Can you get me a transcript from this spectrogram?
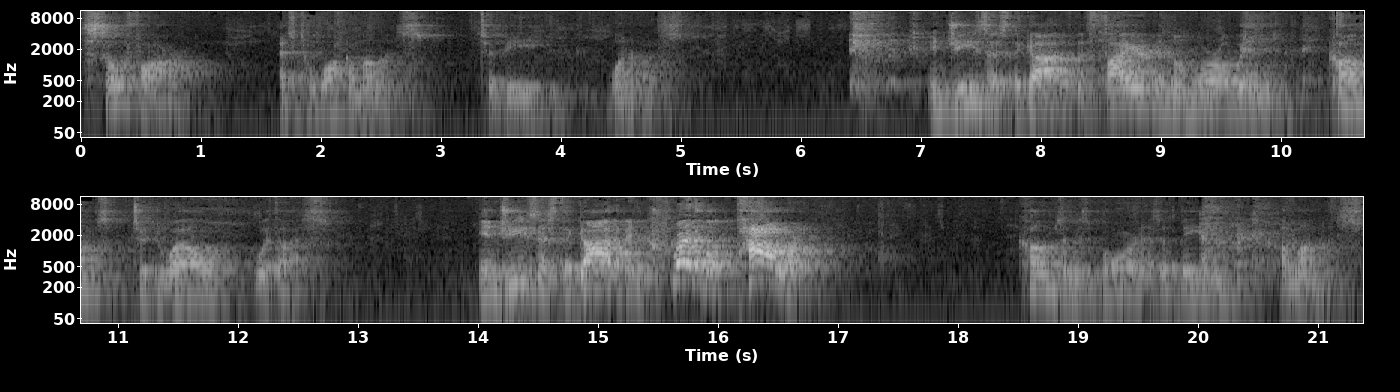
so far as to walk among us, to be one of us. In Jesus, the God of the fire and the whirlwind comes to dwell with us. In Jesus, the God of incredible power comes and is born as a baby among us.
